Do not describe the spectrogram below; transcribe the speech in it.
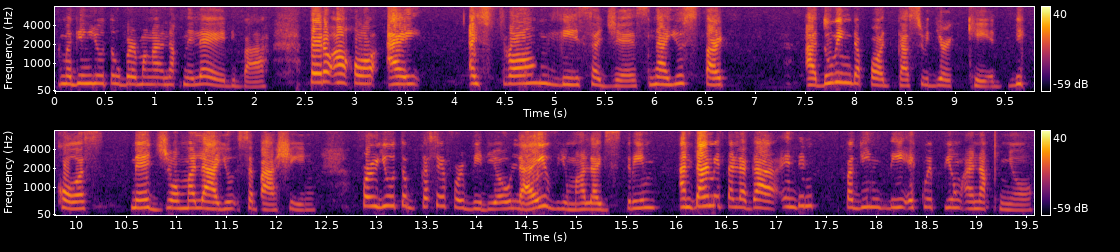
maging YouTuber mga anak nila eh, di ba? Pero ako, I, I strongly suggest na you start uh, doing the podcast with your kid because medyo malayo sa bashing. For YouTube kasi, for video, live, yung mga live stream, ang dami talaga. And then, pag hindi equip yung anak nyo,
